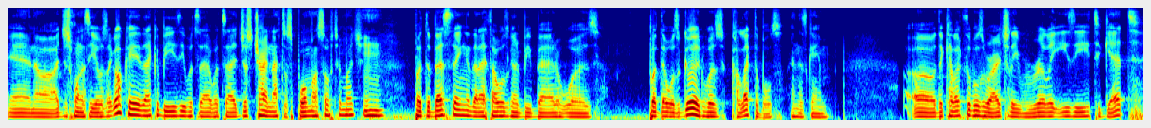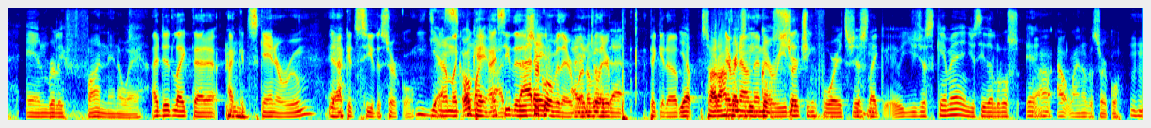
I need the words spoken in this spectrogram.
And uh, I just want to see. It was like, okay, that could be easy. What's that? What's that? Just trying not to spoil myself too much. Mhm. But the best thing that I thought was gonna be bad was, but that was good was collectibles in this game. Uh, the collectibles were actually really easy to get and really fun in a way. I did like that I could scan a room and Yeah. I could see the circle. Yes. And I'm like, Oh okay, I see the That circle I- over there. I Run over there, that. Pick it up. Yep. So I don't have Every to actually then go read it. searching for it. It's just Mhm. like you just skim it and you see the little outline of a circle. hmm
